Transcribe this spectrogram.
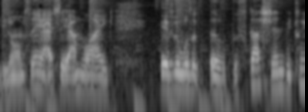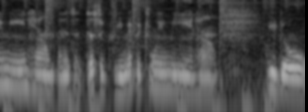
You know what I'm saying? I say I'm like, if it was a, a discussion between me and him, and it's a disagreement between me and him, you know,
